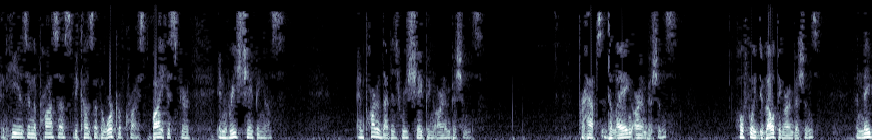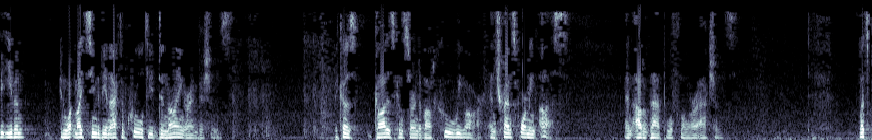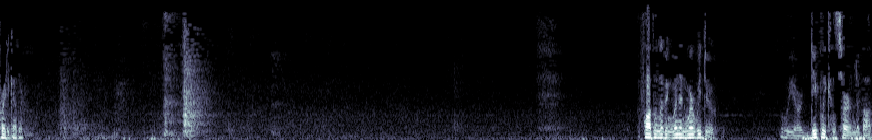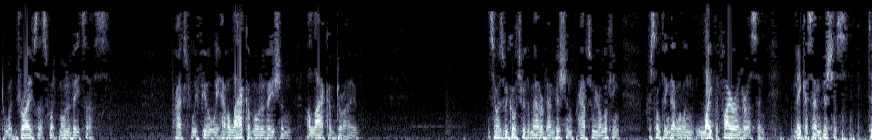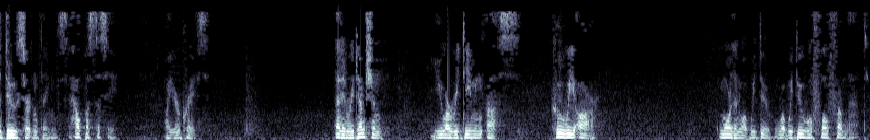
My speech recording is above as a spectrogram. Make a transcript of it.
And He is in the process, because of the work of Christ, by His Spirit, in reshaping us. And part of that is reshaping our ambitions. Perhaps delaying our ambitions, hopefully developing our ambitions, and maybe even, in what might seem to be an act of cruelty, denying our ambitions. Because God is concerned about who we are and transforming us and out of that will flow our actions. Let's pray together. Father living, when and where we do, we are deeply concerned about what drives us, what motivates us. Perhaps we feel we have a lack of motivation, a lack of drive. So as we go through the matter of ambition, perhaps we are looking for something that will light the fire under us and make us ambitious to do certain things. Help us to see by your grace that in redemption you are redeeming us, who we are, more than what we do. What we do will flow from that.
